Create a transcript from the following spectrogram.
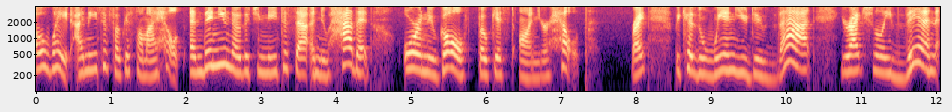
Oh, wait, I need to focus on my health. And then you know that you need to set a new habit or a new goal focused on your health right? Because when you do that, you're actually then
